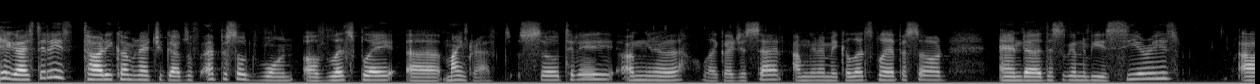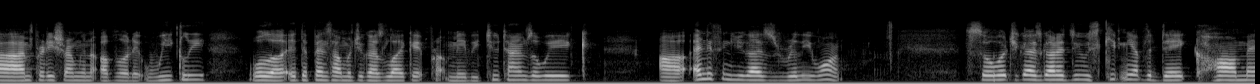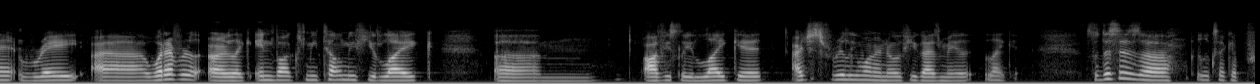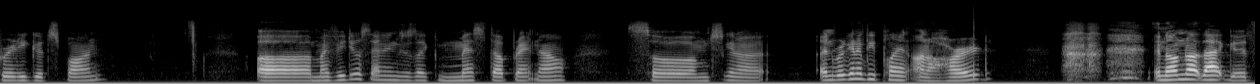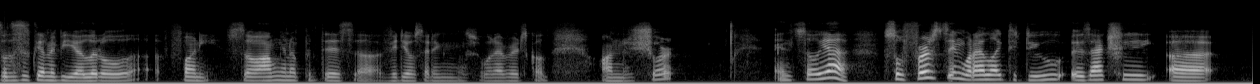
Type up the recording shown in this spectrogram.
Hey guys, today's Toti coming at you guys with episode 1 of Let's Play uh, Minecraft. So today I'm gonna, like I just said, I'm gonna make a Let's Play episode and uh, this is gonna be a series. Uh, I'm pretty sure I'm gonna upload it weekly. Well, uh, it depends how much you guys like it, maybe two times a week. Uh, anything you guys really want. So what you guys gotta do is keep me up to date, comment, rate, uh, whatever, or like inbox me, tell me if you like, um, obviously like it. I just really want to know if you guys may like it. So this is, uh, it looks like a pretty good spawn. Uh, my video settings is like messed up right now. So I'm just gonna, and we're gonna be playing on hard. and I'm not that good, so this is gonna be a little uh, funny. So I'm gonna put this uh, video settings, whatever it's called, on short. And so yeah, so first thing what I like to do is actually uh,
